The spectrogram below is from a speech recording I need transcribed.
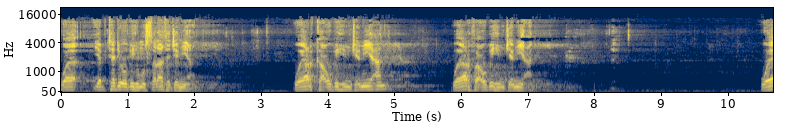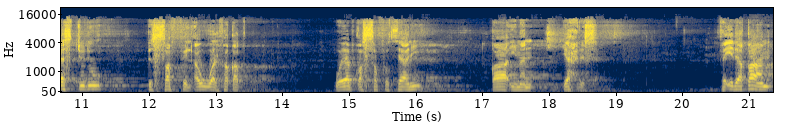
ويبتدئ بهم الصلاة جميعا ويركع بهم جميعا ويرفع بهم جميعا ويسجد بالصف الأول فقط ويبقى الصف الثاني قائما يحرس فإذا قام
